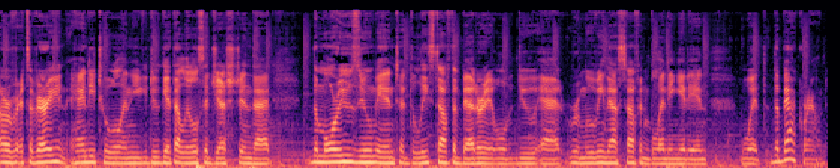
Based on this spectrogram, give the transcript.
or it's a very handy tool, and you do get that little suggestion that the more you zoom in to delete stuff, the better it will do at removing that stuff and blending it in with the background.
